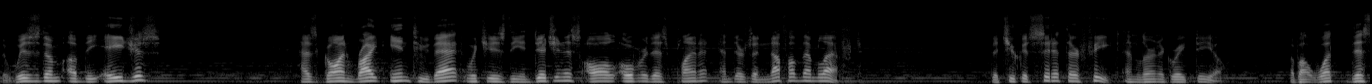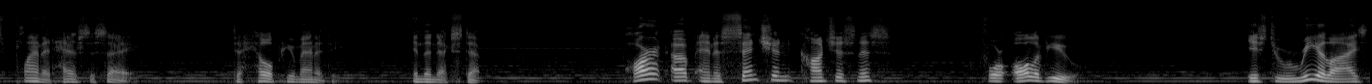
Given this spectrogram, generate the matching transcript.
The wisdom of the ages has gone right into that which is the indigenous all over this planet, and there's enough of them left that you could sit at their feet and learn a great deal about what this planet has to say to help humanity in the next step. Part of an ascension consciousness for all of you is to realize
